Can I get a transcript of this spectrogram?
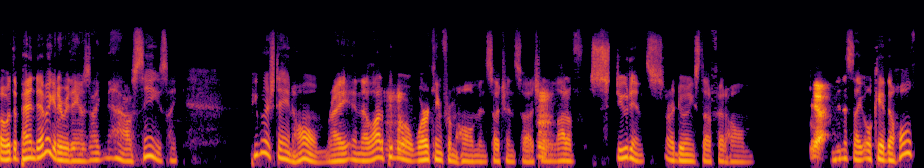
But with the pandemic and everything, it was like, man, I was seeing it's like people are staying home, right? And a lot of people Mhm. are working from home and such and such. And Mm. a lot of students are doing stuff at home. Yeah. And then it's like, okay, the whole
